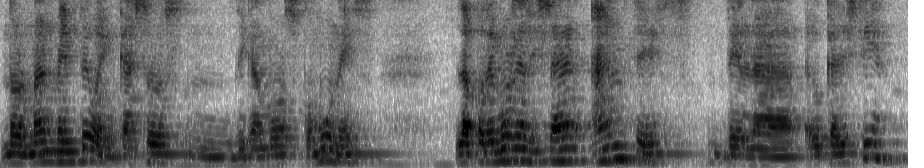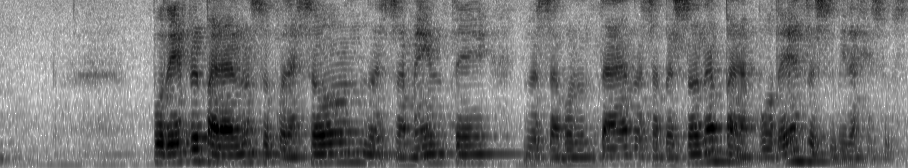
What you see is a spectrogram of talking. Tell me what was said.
normalmente o en casos, mm, digamos, comunes, la podemos realizar antes de la Eucaristía. Poder preparar nuestro corazón, nuestra mente, nuestra voluntad, nuestra persona para poder recibir a Jesús.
